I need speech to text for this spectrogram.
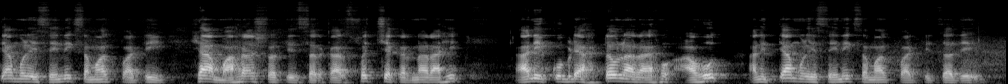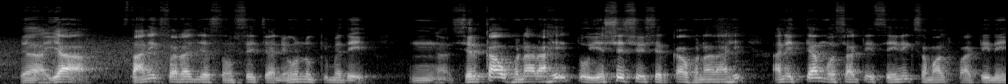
त्यामुळे सैनिक समाज पार्टी ह्या महाराष्ट्रातील सरकार स्वच्छ करणार आहे आणि कुबड्या हटवणार आहो आहोत आणि त्यामुळे सैनिक समाज पार्टीचा जे या स्थानिक स्वराज्य संस्थेच्या निवडणुकीमध्ये शिरकाव होणार आहे तो यशस्वी शिरकाव होणार आहे आणि त्यासाठी सैनिक समाज पार्टीने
